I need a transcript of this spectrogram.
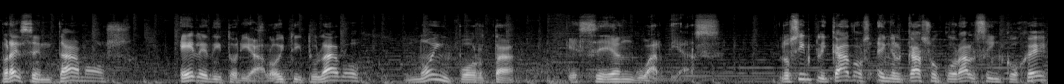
presentamos el editorial, hoy titulado No importa que sean guardias. Los implicados en el caso Coral 5G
